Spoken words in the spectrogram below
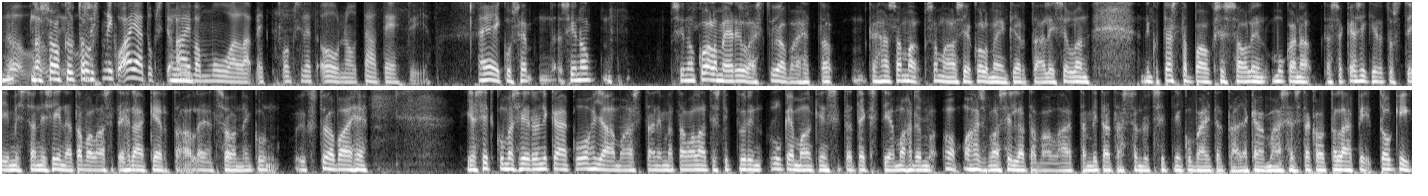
No, no se on kyllä tosi... Onko niinku ajatukset jo mm. aivan muualla, että onko sille, että oh no, tämä on tehty jo? Ei, kun se, siinä on, siinä on kolme erilaista työvaihetta. Tehdään sama, sama asia kolmeen kertaan. Eli silloin niin kuin tässä tapauksessa olin mukana tässä käsikirjoitustiimissä, niin siinä tavallaan se tehdään kertaalle. Että se on niin kuin yksi työvaihe. Ja sitten kun mä siirryn ikään kuin ohjaamaan sitä, niin mä tavallaan tietysti pyrin lukemaankin sitä tekstiä mahdollisimman sillä tavalla, että mitä tässä nyt sitten niin väitetään ja käymään sen sitä kautta läpi. Toki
